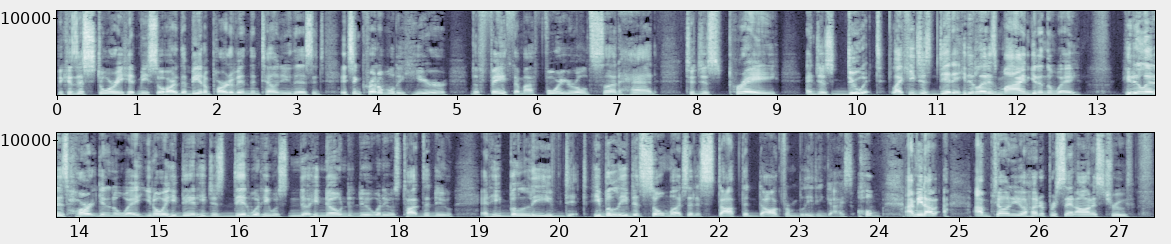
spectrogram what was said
because this story hit me so hard that being a part of it and then telling you this, it's it's incredible to hear the faith that my four year old son had to just pray and just do it. Like he just did it. He didn't let his mind get in the way. He didn't let his heart get in the way. You know what he did? He just did what he was he known to do, what he was taught to do, and he believed it. He believed it so much that it stopped the dog from bleeding, guys. Oh, I mean, I I'm telling you 100% honest truth.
